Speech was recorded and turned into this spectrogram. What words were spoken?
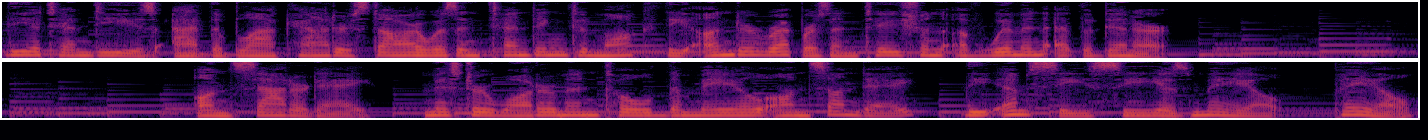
The attendees at the Blackadder Star was intending to mock the underrepresentation of women at the dinner, on Saturday, Mr. Waterman told the Mail on Sunday, the MCC is male, pale,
